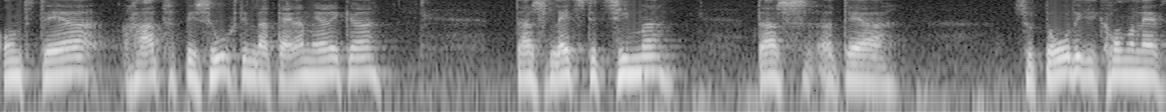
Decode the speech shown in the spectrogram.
und der hat besucht in Lateinamerika das letzte Zimmer, das äh, der zu Tode gekommene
